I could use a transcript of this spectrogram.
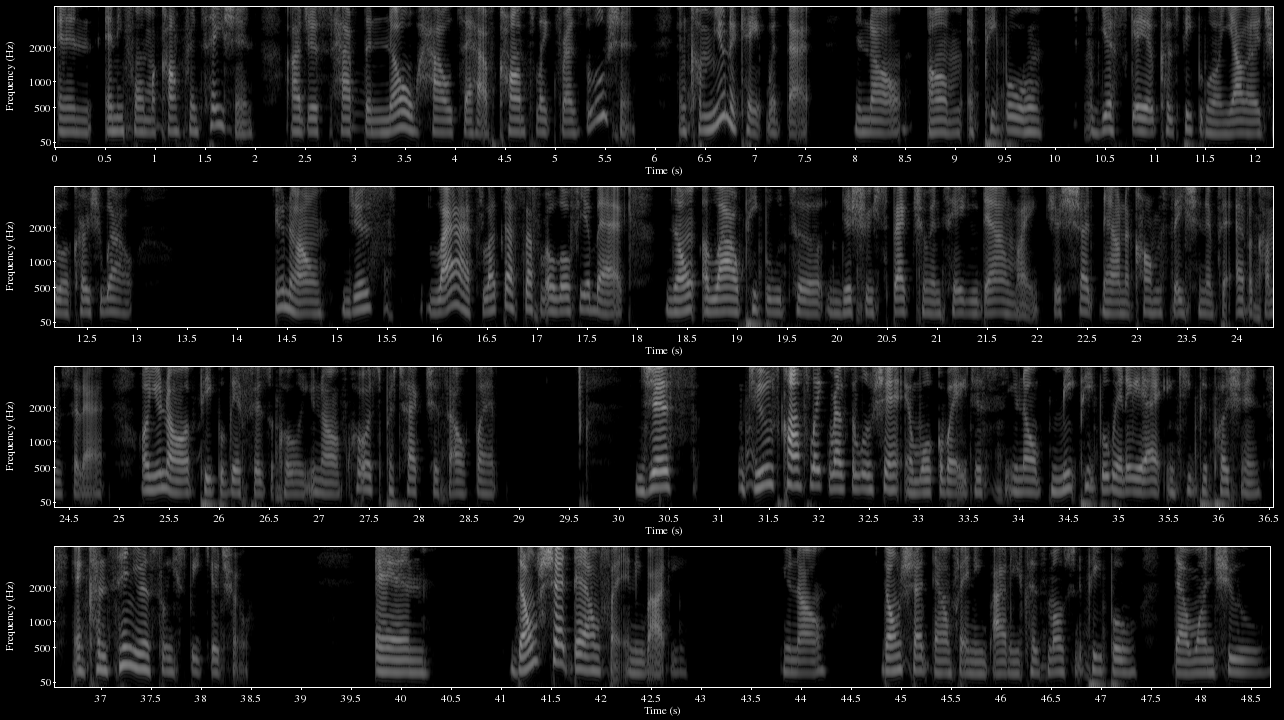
in any form of confrontation. I just have to mm. know how to have conflict resolution and communicate with that. You know, um, if people get scared because people gonna yell at you or curse you out, you know, just laugh, let that stuff roll off your back. Don't allow people to disrespect you and tear you down. Like, just shut down a conversation if it ever comes to that. Or, you know, if people get physical, you know, of course, protect yourself, but just use conflict resolution and walk away. Just, you know, meet people where they at and keep it pushing and continuously speak your truth. And don't shut down for anybody. You know, don't shut down for anybody because most of the people that want you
